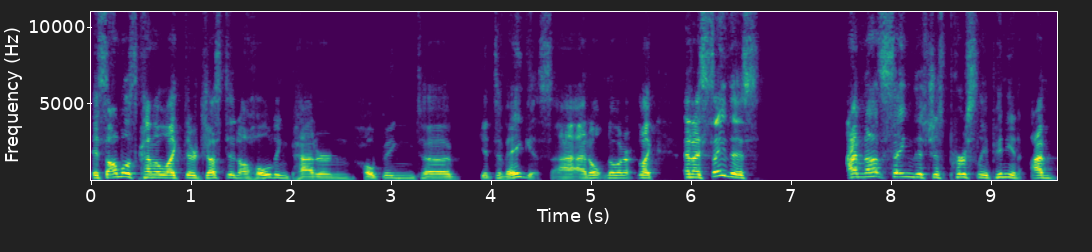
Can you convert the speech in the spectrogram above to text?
it's almost kind of like they're just in a holding pattern, hoping to get to Vegas. I, I don't know what like, and I say this, I'm not saying this just personally opinion. I'm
